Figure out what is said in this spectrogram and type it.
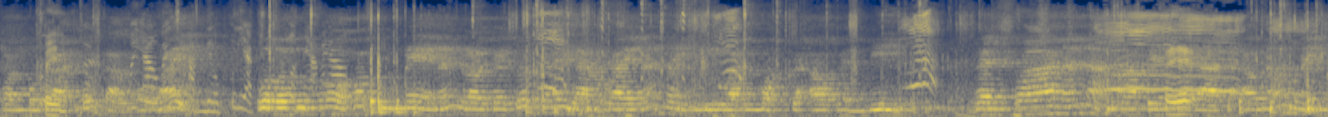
คำโบราณเขากล่าวไม่เอาเอาไม่ไว้ฉันเดี๋ยวเปียกว่าชุพดระหมคุดณเนี่ยไม่พ่อเอาพระคุณแม่นั้นเราจะชดใช้อย่างไรนั้นไม่มีวันหมด จะเอาแผ่นดินแผ่นฟ้านั้นน่ะมาเป็นกระดาษจะเอาน้ำในม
